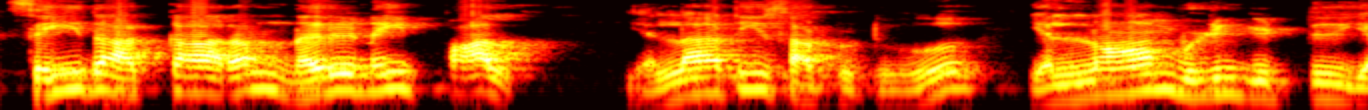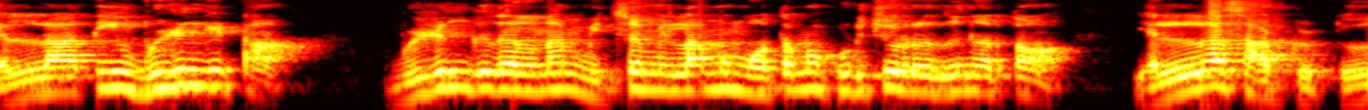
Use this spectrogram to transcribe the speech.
செய்த அக்காரம் நறுனை பால் எல்லாத்தையும் சாப்பிட்டுட்டு எல்லாம் விழுங்கிட்டு எல்லாத்தையும் விழுங்கிட்டான். விழுங்குதல்னா மிச்சம் இல்லாம மொத்தமா குடிச்சுடுறதுன்னு அர்த்தம். எல்லாம் சாப்பிட்டுட்டு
